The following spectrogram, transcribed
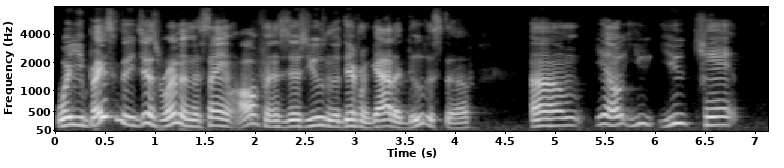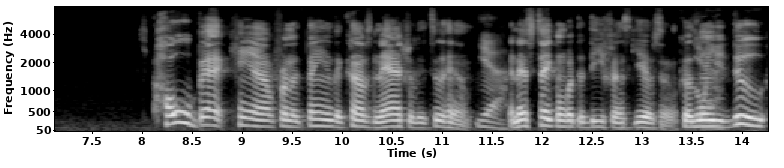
where you basically just running the same offense, just using a different guy to do the stuff, um, you know, you you can't hold back Cam from the thing that comes naturally to him, yeah. and that's taking what the defense gives him. Because when you do,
